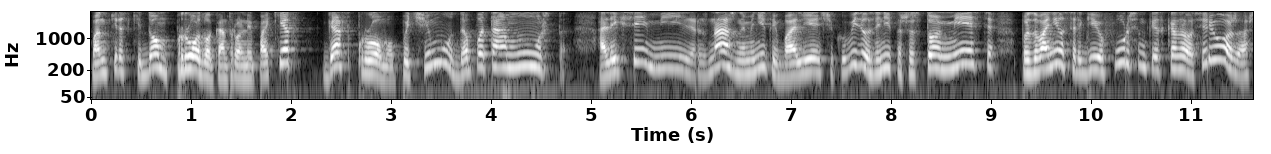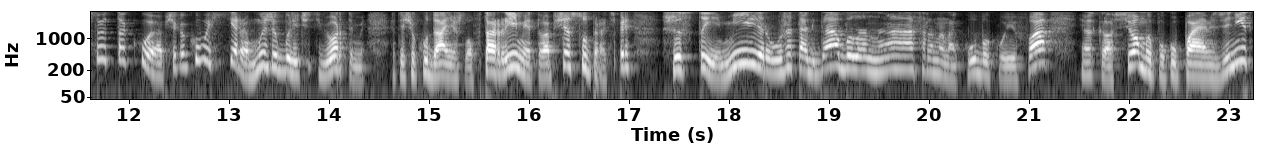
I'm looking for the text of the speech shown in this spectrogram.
Банкирский дом продал контрольный пакет – Газпрому. Почему? Да потому что Алексей Миллер, наш знаменитый болельщик, увидел «Зенит» на шестом месте, позвонил Сергею Фурсенко и сказал, Сережа, а что это такое? Вообще какого хера? Мы же были четвертыми, это еще куда не шло, вторыми, это вообще супер, а теперь шестые. Миллер уже тогда было насрано на кубок УЕФА, и он сказал, все, мы покупаем «Зенит»,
